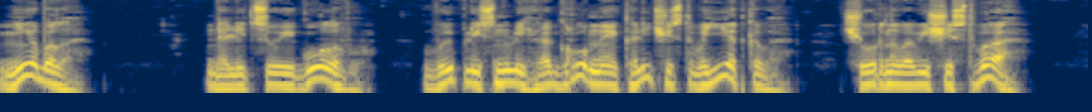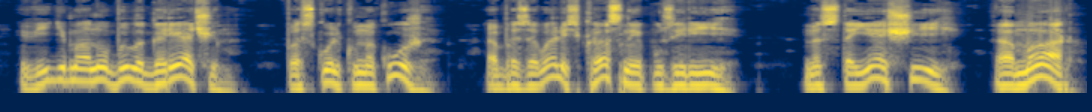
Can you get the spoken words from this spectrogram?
не было. На лицо и голову выплеснули огромное количество едкого, черного вещества. Видимо, оно было горячим, поскольку на коже образовались красные пузыри. Настоящий омар.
